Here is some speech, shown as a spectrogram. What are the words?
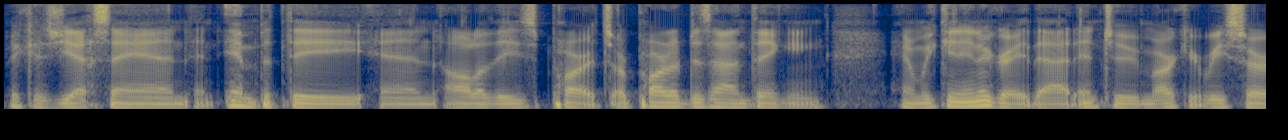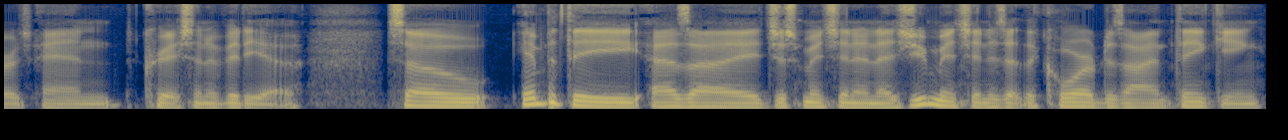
because yes and and empathy and all of these parts are part of design thinking, and we can integrate that into market research and creation of video. So empathy, as I just mentioned, and as you mentioned, is at the core of design thinking.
